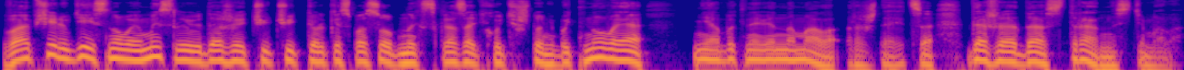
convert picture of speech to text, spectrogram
Вообще людей с новой мыслью, даже чуть-чуть только способных сказать хоть что-нибудь новое, необыкновенно мало рождается, даже до странности мало.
